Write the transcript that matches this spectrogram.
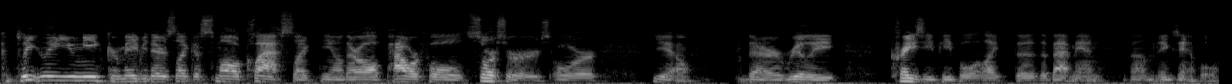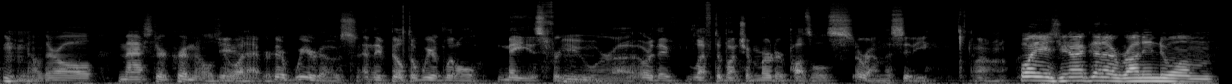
completely unique, or maybe there's like a small class, like you know they're all powerful sorcerers, or you know they're really crazy people, like the the Batman um, example. Mhm. You know they're all master criminals or Yeah, whatever. They're weirdos, and they've built a weird little maze for you, Mm. or uh, or they've left a bunch of murder puzzles around the city. I don't know. Point is, you're not gonna run into them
